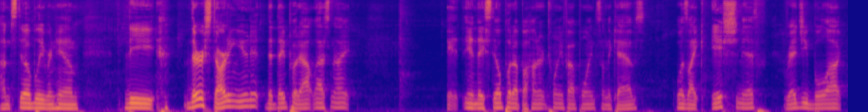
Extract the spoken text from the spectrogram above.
I'm still a believer in him. The their starting unit that they put out last night, it, and they still put up 125 points on the Cavs, was like Ish Smith, Reggie Bullock,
